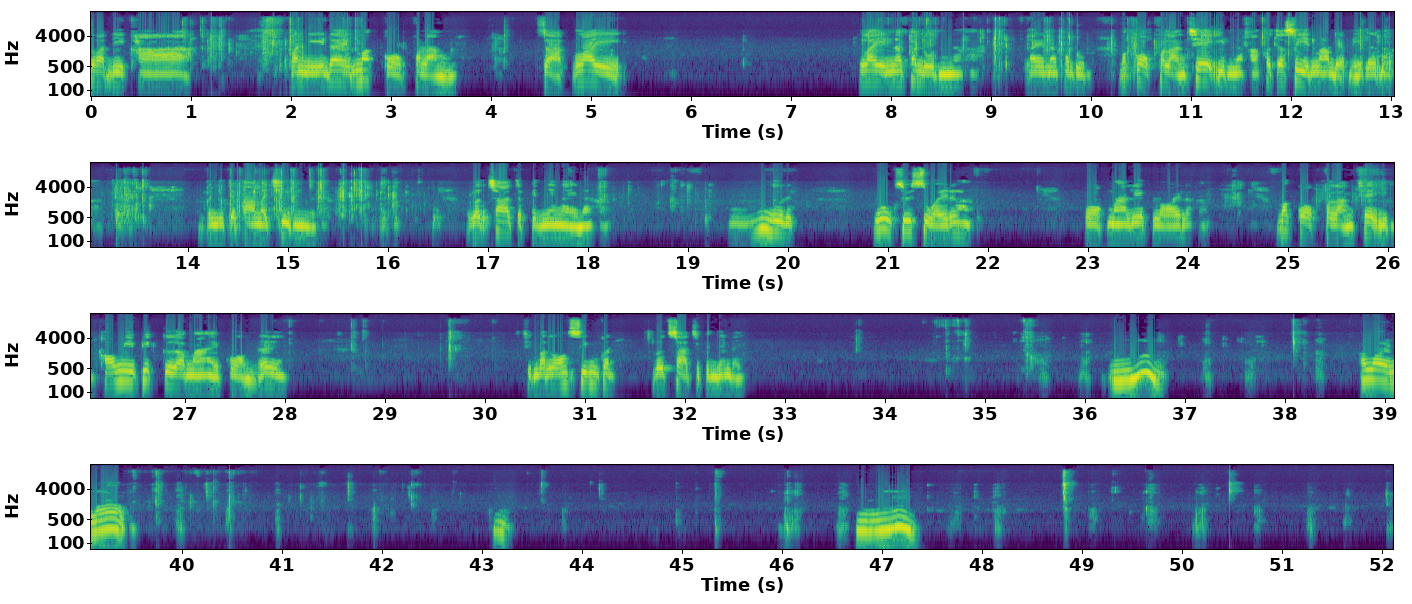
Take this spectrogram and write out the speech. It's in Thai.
สวัสดีค่ะ วันนี้ได้มะกอกฝรั่งจากไร่ไร่นพดลนะคะไร่นพดลมะกอกฝรั่งแช่อิ่มนะคะเขาจะซีนมาแบบนี้เลยนะคะวันนี้จะพามาชิมนะคะรสชาติจะเป็นยังไงนะคะดูดิลูกสวยๆเลยค่ะปอกมาเรียบร้อยแล้วค่ะมะกอกฝรั่งแช่อิ่มเขามีพริกเกลือมาให้พร้อมได้เลย สิมาลองซิมก่อนรสชาติจะเป็นยังไงอืมอร่อยมากอืมอืม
